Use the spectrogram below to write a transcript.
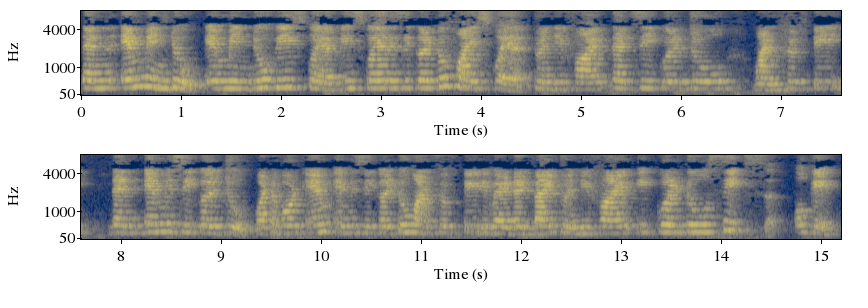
Then m into m into v square. v square is equal to 5 square. 25 that's equal to 150. Then m is equal to what about m? m is equal to 150 divided by 25 equal to 6. Okay.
